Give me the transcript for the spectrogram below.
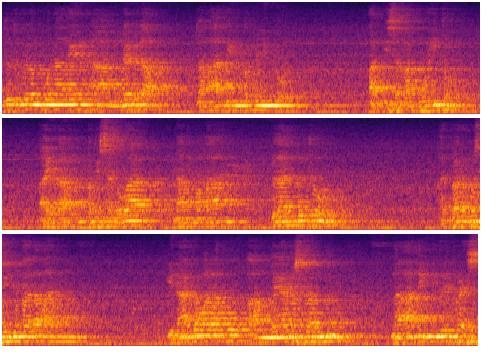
tutugunan po natin ang level up ng ating paglilingkod. At isa pa po ito ay ang pagkasagawa ng mga blood control. At para po sa inyong kalaman, ginagawa na po ang lang na ating request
